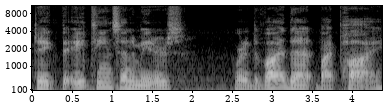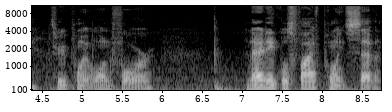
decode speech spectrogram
take the 18 centimeters, we're going to divide that by pi, 3.14, and that equals 5.7.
